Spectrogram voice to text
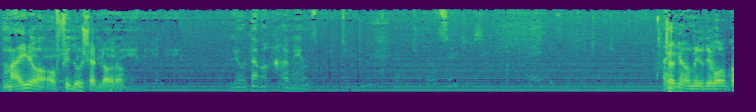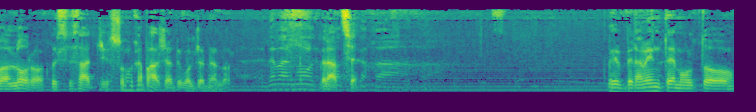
ma io ho fiducia in loro. Io mi rivolgo a loro, a questi saggi, e sono capace di rivolgermi a loro. Grazie. È veramente molto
